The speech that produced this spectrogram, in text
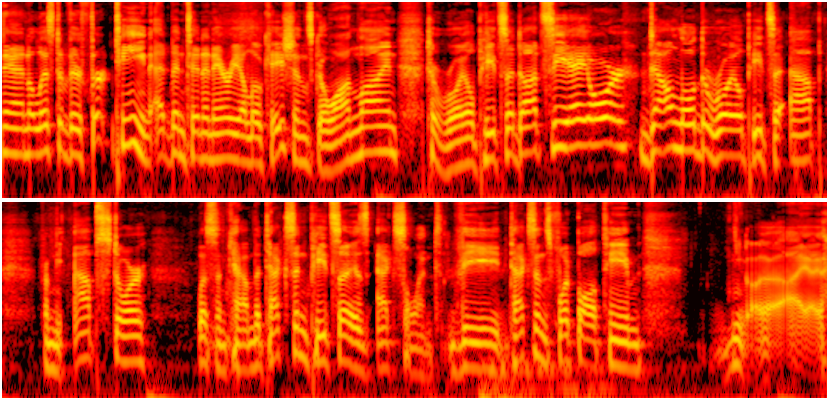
and a list of their 13 Edmonton and area locations, go online to royalpizza.ca or download the Royal Pizza app from the App Store. Listen, Cam, the Texan pizza is excellent. The Texans football team I,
